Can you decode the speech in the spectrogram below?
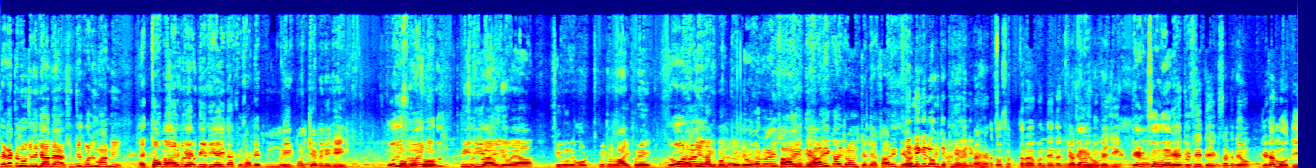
ਕਿਹੜੇ ਕਾਨੂੰਨ 'ਚ ਲਿਖਿਆ ਪਿਆ? ਸਿੱਧੀ ਗੋਲੀ ਮਾਰਨੀ। ਇੱਥੋਂ ਮਾਰ ਕੇ ਪੀਜੀਆਈ ਤੱਕ ਸਾਡੇ ਮਰੀਜ਼ ਪਹੁੰਚੇ ਪਏ ਨੇ ਜੀ। ਕੋਈ ਸੁਣਵਾਈ ਨਹੀਂ ਪੀਜੀਆਈ ਹੋਇਆ ਸਿਵਲ ਹਸਪੀਟਲ ਰਾਜਪੁਰੇ ਡਰੋਨ ਰਾਹੀਂ ਤੱਕ ਪਹੁੰਚੇ ਡਰੋਨ ਰਾਹੀਂ। ਸਾਰੀ ਦਿਹਾੜੀ ਕੱਲ ਡਰੋਨ ਚੱਲਿਆ ਸਾਰੀ ਦਿਹਾੜੀ। ਕਿੰਨੇ ਕੇ ਲੋਕ ਜ਼ਖਮੀ ਹੋਏ ਨੇ 65 ਤੋਂ 70 ਬੰਦੇ ਤਾਂ ਜ਼ਖਮੀ ਹੋ ਗਏ ਜੀ। 150 ਹੋਇਆ ਇਹ ਤੁਸੀਂ ਦੇਖ ਸਕਦੇ ਹੋ ਜਿਹੜਾ ਮੋਦੀ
